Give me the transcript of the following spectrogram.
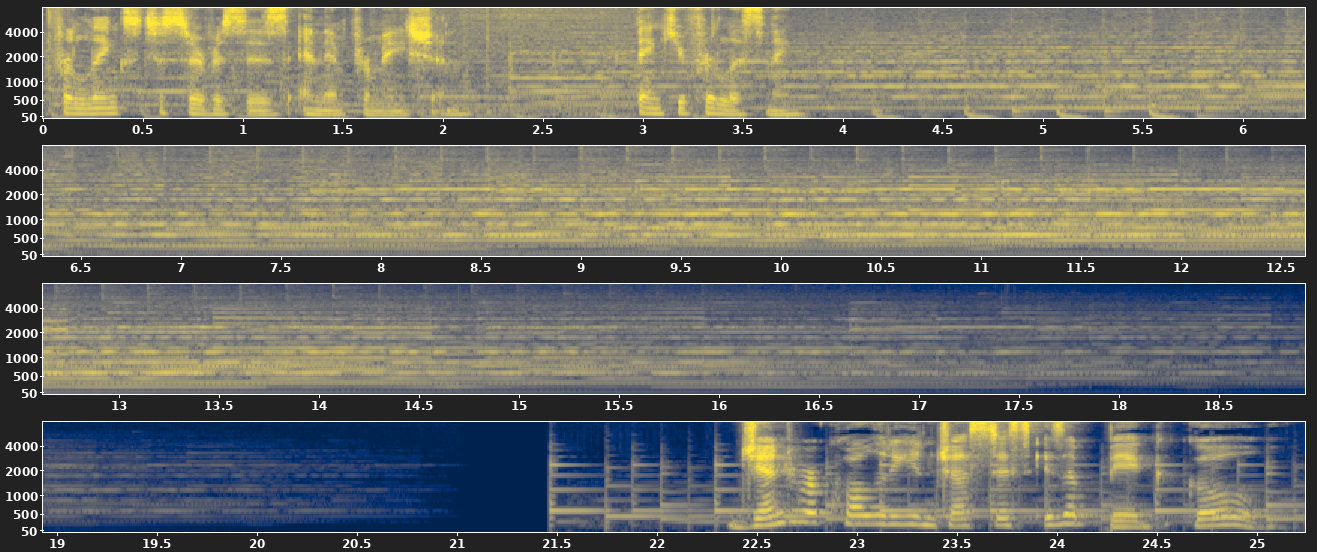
for links to services and information. Thank you for listening. Gender equality and justice is a big goal.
